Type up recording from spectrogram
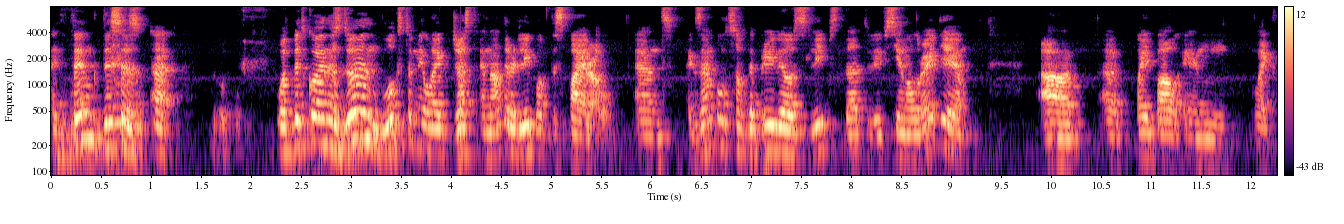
I think this is uh, what Bitcoin is doing looks to me like just another leap of the spiral. And examples of the previous leaps that we've seen already are uh, PayPal in like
